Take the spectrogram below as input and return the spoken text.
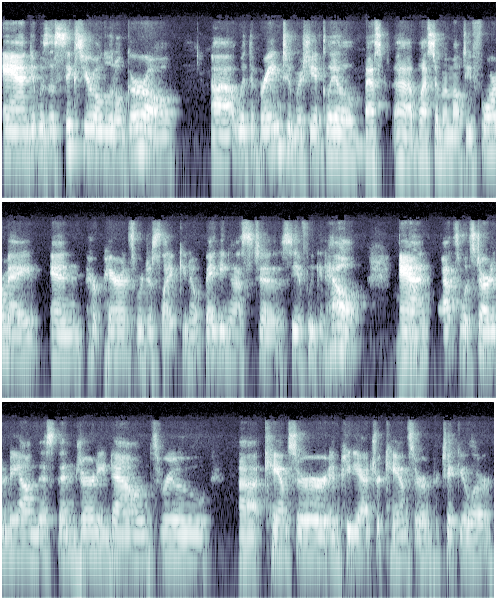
And it was a six year old little girl uh, with a brain tumor. She had glioblastoma uh, multiforme, and her parents were just like, you know, begging us to see if we could help. And that's what started me on this then journey down through uh, cancer and pediatric cancer in particular,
